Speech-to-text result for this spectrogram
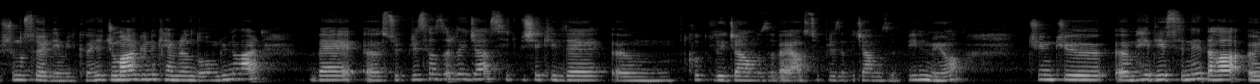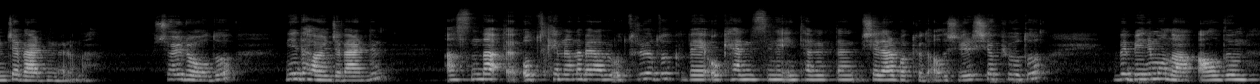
şunu söyleyeyim ilk önce. Cuma günü Cameron'ın doğum günü var ve e, sürpriz hazırlayacağız. Hiçbir şekilde kutlayacağımızı veya sürpriz yapacağımızı bilmiyor. Çünkü em, hediyesini daha önce verdim ben ona. Şöyle oldu. Niye daha önce verdim? Aslında e, Cameron'la beraber oturuyorduk ve o kendisine internetten bir şeyler bakıyordu, alışveriş yapıyordu. Ve benim ona aldığım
